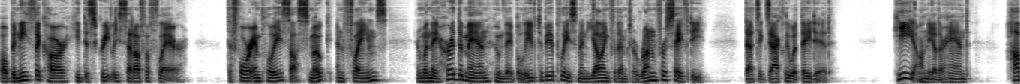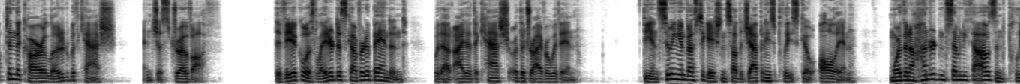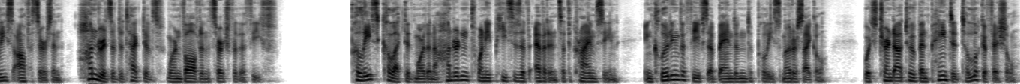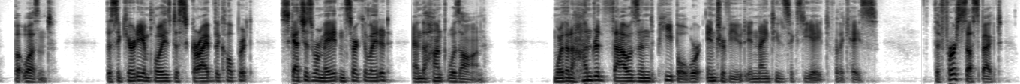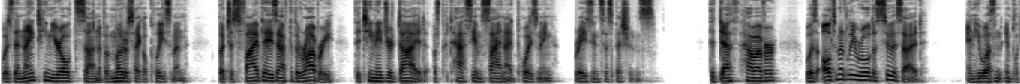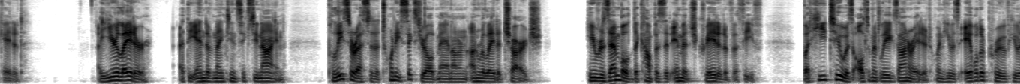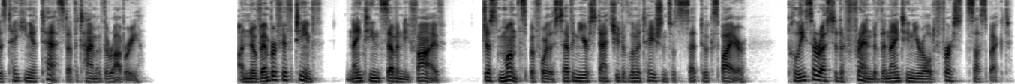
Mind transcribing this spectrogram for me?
While beneath the car, he discreetly set off a flare. The four employees saw smoke and flames, and when they heard the man, whom they believed to be a policeman, yelling for them to run for safety, that's exactly what they did. He, on the other hand, hopped in the car loaded with cash and just drove off. The vehicle was later discovered abandoned without either the cash or the driver within. The ensuing investigation saw the Japanese police go all in. More than 170,000 police officers and hundreds of detectives were involved in the search for the thief. Police collected more than 120 pieces of evidence at the crime scene, including the thief's abandoned police motorcycle, which turned out to have been painted to look official, but wasn't. The security employees described the culprit, sketches were made and circulated, and the hunt was on. More than 100,000 people were interviewed in 1968 for the case. The first suspect was the 19 year old son of a motorcycle policeman, but just five days after the robbery, the teenager died of potassium cyanide poisoning, raising suspicions. The death, however, was ultimately ruled a suicide, and he wasn't implicated. A year later, at the end of 1969, police arrested a 26 year old man on an unrelated charge. He resembled the composite image created of the thief, but he too was ultimately exonerated when he was able to prove he was taking a test at the time of the robbery. On November 15, 1975, just months before the seven year statute of limitations was set to expire, police arrested a friend of the 19 year old first suspect.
